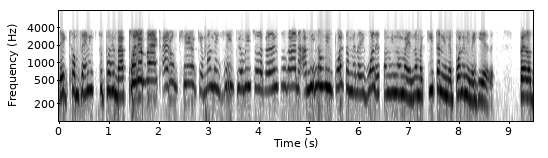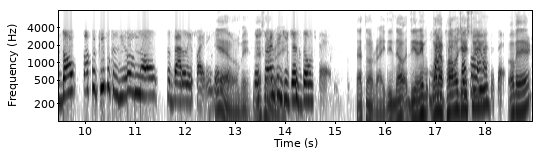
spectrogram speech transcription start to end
they complaining to put him back. Put him back. I don't care. Que manden limpio, bicho, lo que den su gana. A mí no me importa, me da igual. Eso a mí no me, no me quita, ni me pone, ni me hiede. But don't fuck with people because you don't know the battle they're fighting. There's, Yeah, hombre, there's that's not certain things you just don't say. That's not right. Did, no, did anyone apologize to you to over there?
